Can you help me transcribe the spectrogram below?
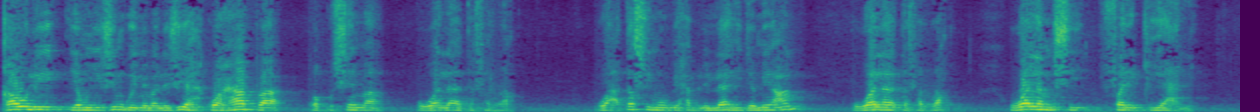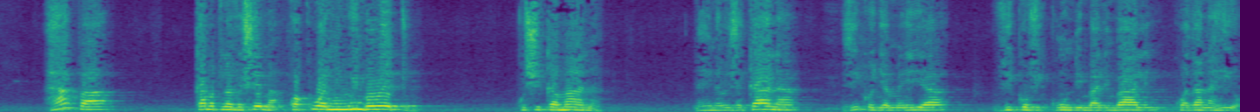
kauli ya Mwenyezi Mungu imemalizia kwa hapa kwa kusema wala tafarraqu wa'tasimu bihablillahi jami'an wala tafarraqu wala msifarikiane hapa kama tunavyosema kwa kuwa ni wimbo wetu kushikamana na inawezekana ziko jamaia viko vikundi mbalimbali mbali, kwa dhana hiyo.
